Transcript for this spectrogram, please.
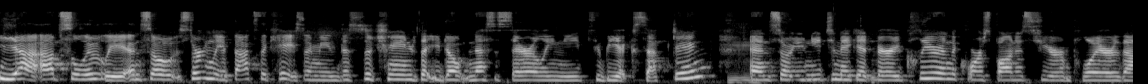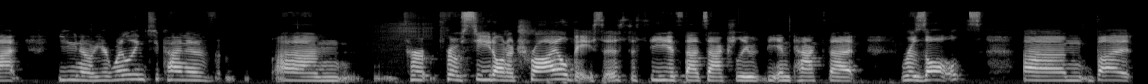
Yeah, absolutely. And so, certainly, if that's the case, I mean, this is a change that you don't necessarily need to be accepting. Mm-hmm. And so, you need to make it very clear in the correspondence to your employer that, you know, you're willing to kind of um, proceed on a trial basis to see if that's actually the impact that results. Um, but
